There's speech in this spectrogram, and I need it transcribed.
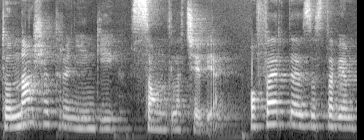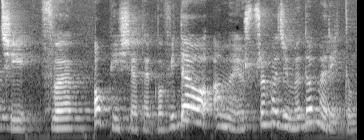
to nasze treningi są dla Ciebie. Ofertę zostawiam Ci w opisie tego wideo, a my już przechodzimy do meritum.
